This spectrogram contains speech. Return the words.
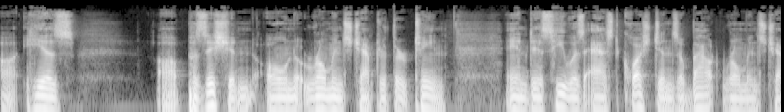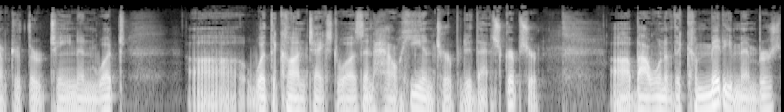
uh, his uh, position on Romans chapter 13. And as he was asked questions about Romans chapter 13 and what uh, what the context was and how he interpreted that scripture, uh, by one of the committee members,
